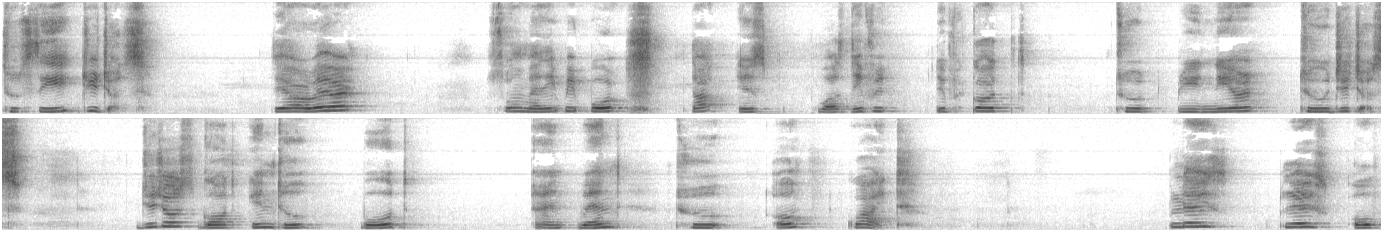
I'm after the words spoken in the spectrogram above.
to see Jesus. There were so many people that it was diffi- difficult to be near to Jesus. Jesus got into boat and went to a quiet place, place of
